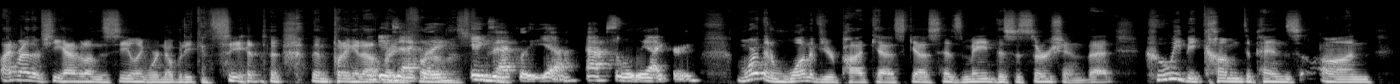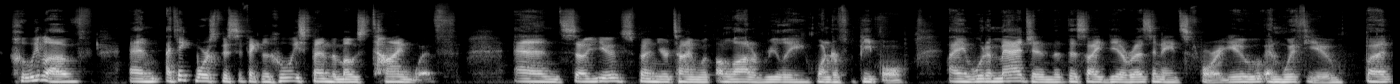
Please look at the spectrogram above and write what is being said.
I'd rather she have it on the ceiling where nobody can see it than, than putting it out exactly. right in front of us. Exactly yeah. Absolutely i agree. More than one of your podcast guests has made this assertion that who we become depends on who we love, and I think more specifically, who we spend the most time with. And so you spend your time with a lot of really wonderful people. I would imagine that this idea resonates for you and with you, but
